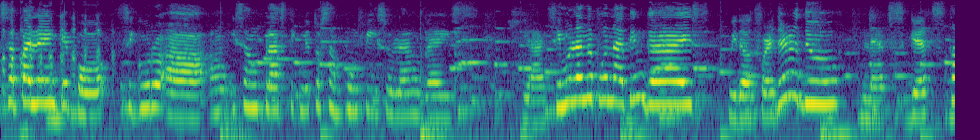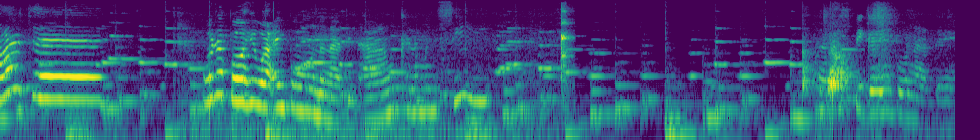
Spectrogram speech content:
sa palengke po, siguro uh, ang isang plastic nito, 10 piso lang, guys. Yan. Simulan na po natin, guys. Without further ado, let's get started! Una po, hiwain po muna natin ang kalamansi. Tapos, pigayin po natin.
